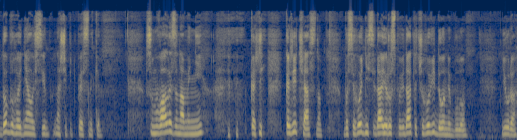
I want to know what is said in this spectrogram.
Доброго дня усім, наші підписники. Сумували за нами? Ні. Кажіть, кажіть чесно, бо сьогодні сідаю розповідати, чого відео не було. Юра,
